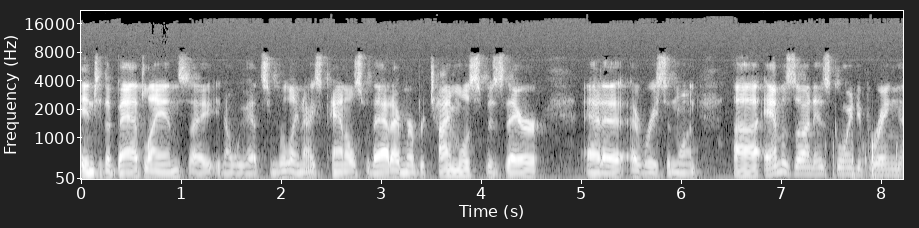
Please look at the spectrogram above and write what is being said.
into the Badlands. I you know we've had some really nice panels with that. I remember Timeless was there at a, a recent one. Uh, Amazon is going to bring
